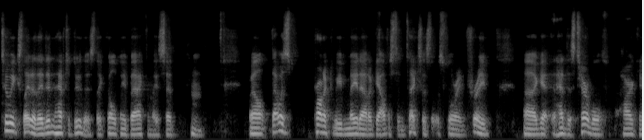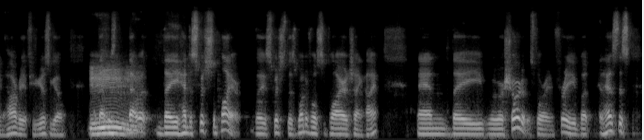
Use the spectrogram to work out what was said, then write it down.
Two weeks later, they didn't have to do this. They called me back and they said, hmm, well, that was product we made out of Galveston, Texas that was fluorine free. Uh, it had this terrible Hurricane Harvey a few years ago. Mm. That was that was they had to switch supplier. They switched this wonderful supplier in Shanghai, and they we were assured it was fluorine free, but it has this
